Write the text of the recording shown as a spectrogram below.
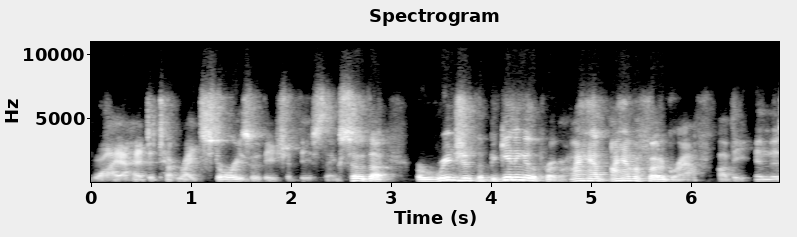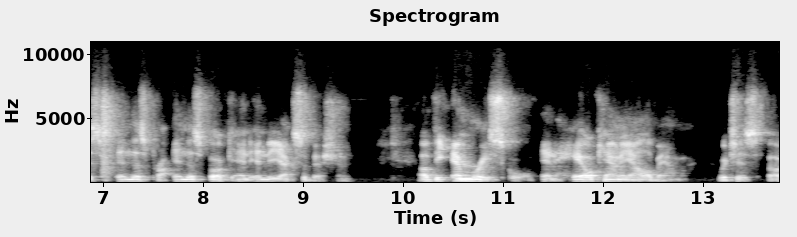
why I had to t- write stories with each of these things. So the original, the beginning of the program, I have I have a photograph of the in this in this pro, in this book and in the exhibition of the Emory School in Hale County, Alabama which is uh,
